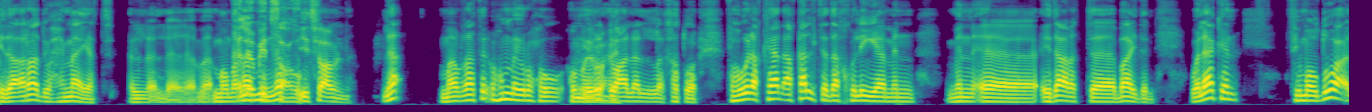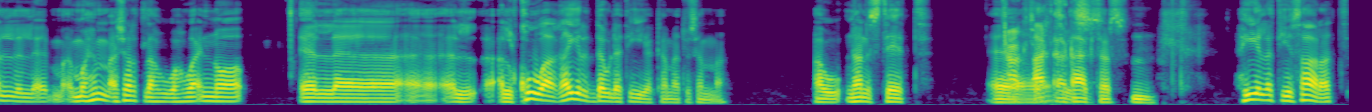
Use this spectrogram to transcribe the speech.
إذا أرادوا حماية ممرات النفط يدفعوا. لنا. مرات هم يروحوا هم هم يروحوا. يردوا على الخطوة. فهو كان أقل تدخلية من من آه، إدارة آه، بايدن. ولكن في موضوع مهم أشرت له وهو إنه القوى غير الدولتيه كما تسمى أو نون ستيت. اكترز. هي التي صارت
